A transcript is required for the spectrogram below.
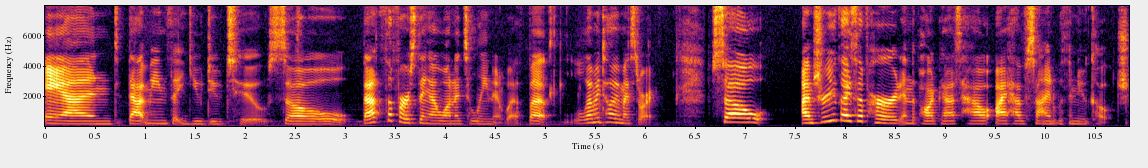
and that means that you do too. So that's the first thing I wanted to lean in with. But let me tell you my story. So I'm sure you guys have heard in the podcast how I have signed with a new coach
